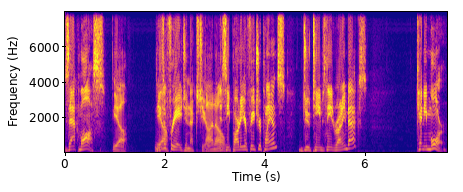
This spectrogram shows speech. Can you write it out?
Zach Moss, Yeah. He's yeah. a free agent next year. I know. Is he part of your future plans? Do teams need running backs? Kenny Moore.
